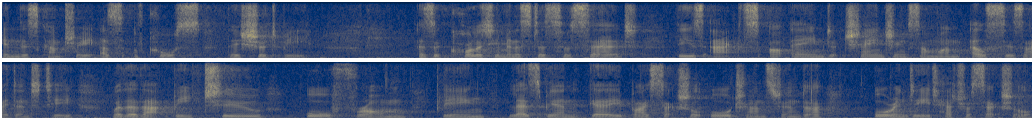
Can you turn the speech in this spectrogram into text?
in this country, as of course they should be. as equality ministers have said, these acts are aimed at changing someone else's identity, whether that be to or from being lesbian, gay, bisexual, or transgender, or indeed heterosexual,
